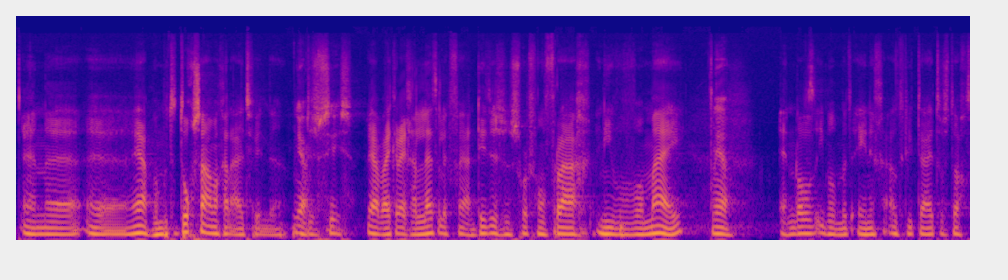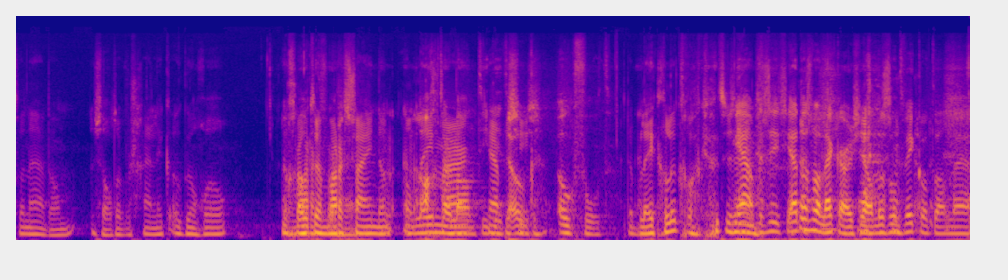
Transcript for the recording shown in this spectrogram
En eh, eh, ja, we moeten toch samen gaan uitvinden. ja dus precies. ja, wij kregen letterlijk van, ja, dit is een soort van vraag, in ieder geval van mij. Ja. En omdat het iemand met enige autoriteit was, dachten we, nou, dan zal er waarschijnlijk ook nog wel een grotere markt zijn. dan Een, een alleen maar... die ja, dit ook, ook voelt. Dat bleek gelukkig ook zo te zijn. Ja, precies. Ja, dat is wel lekker als je anders ontwikkelt dan. eh.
